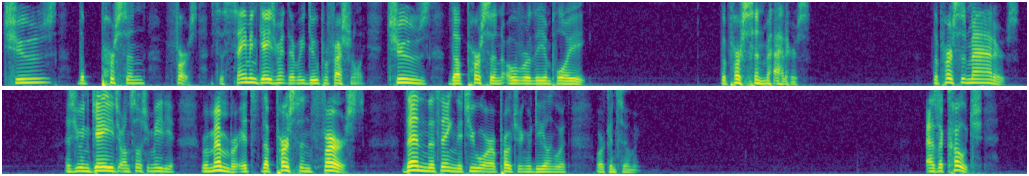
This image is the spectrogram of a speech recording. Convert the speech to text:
Choose the person first. It's the same engagement that we do professionally. Choose the person over the employee. The person matters. The person matters as you engage on social media. Remember, it's the person first, then the thing that you are approaching or dealing with or consuming. as a coach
